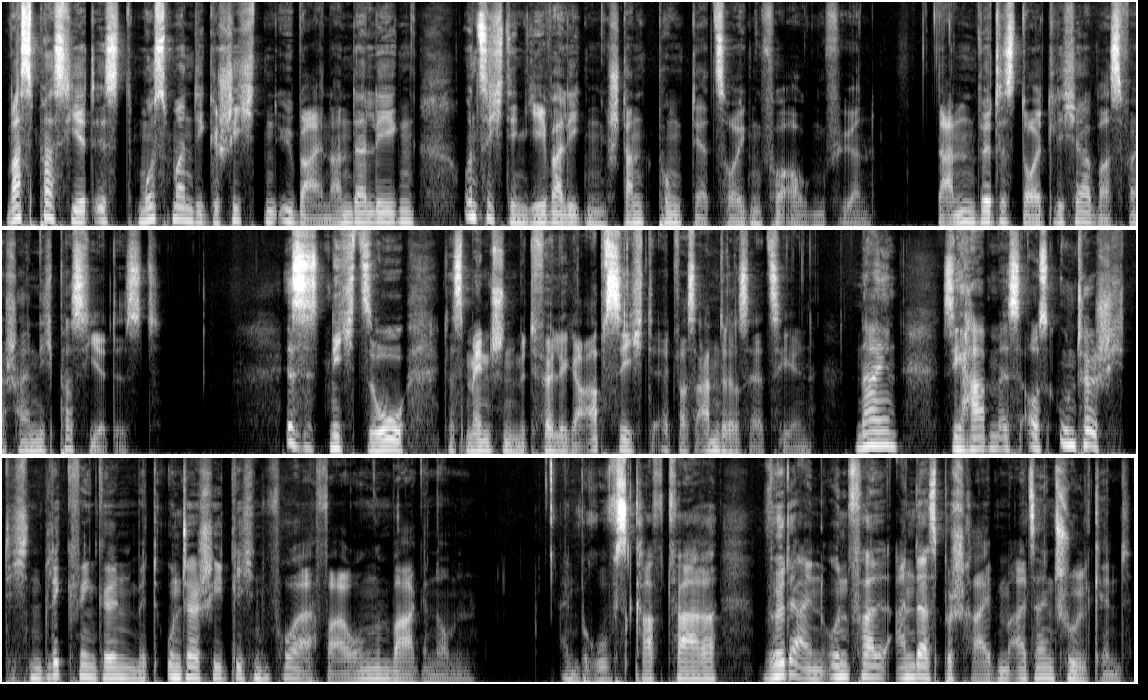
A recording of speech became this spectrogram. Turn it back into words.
was passiert ist, muss man die Geschichten übereinanderlegen und sich den jeweiligen Standpunkt der Zeugen vor Augen führen. Dann wird es deutlicher, was wahrscheinlich passiert ist. Es ist nicht so, dass Menschen mit völliger Absicht etwas anderes erzählen. Nein, sie haben es aus unterschiedlichen Blickwinkeln mit unterschiedlichen Vorerfahrungen wahrgenommen. Ein Berufskraftfahrer würde einen Unfall anders beschreiben als ein Schulkind.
